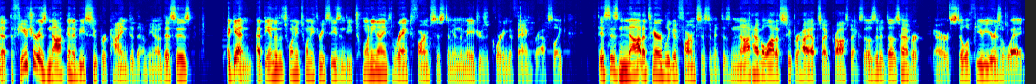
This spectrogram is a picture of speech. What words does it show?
that the future is not going to be super kind to them. You know, this is again at the end of the 2023 season, the 29th ranked farm system in the majors according to Fangraphs. Like this is not a terribly good farm system. It does not have a lot of super high upside prospects. Those that it does have are, are still a few years away.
